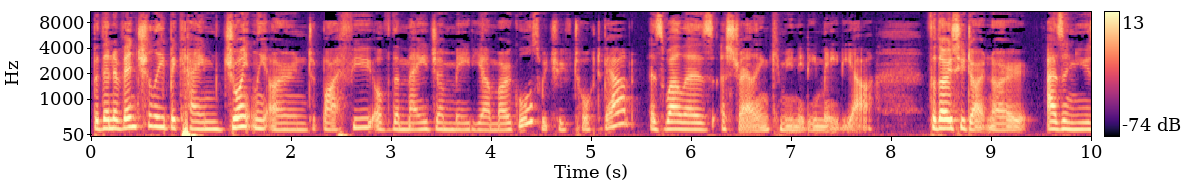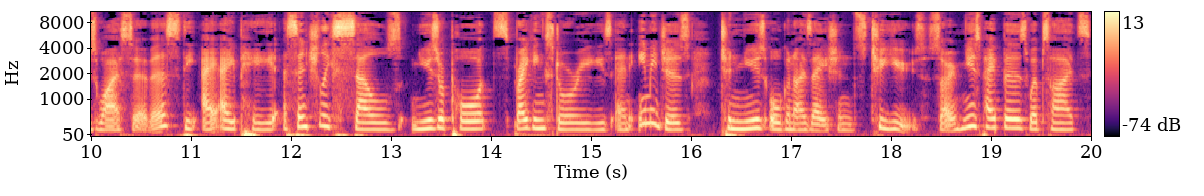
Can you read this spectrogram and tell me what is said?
but then eventually became jointly owned by a few of the major media moguls, which we've talked about, as well as Australian community media. For those who don't know, as a newswire service, the AAP essentially sells news reports, breaking stories, and images to news organisations to use. So newspapers, websites,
